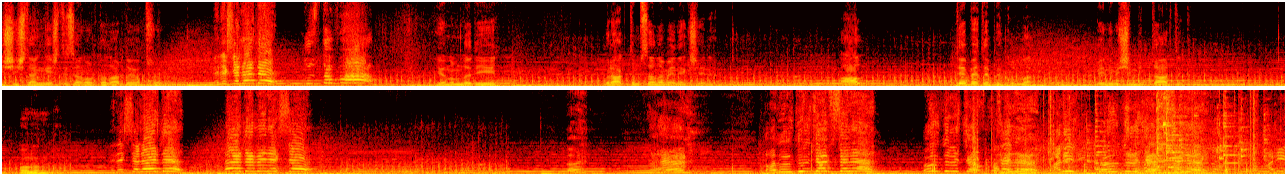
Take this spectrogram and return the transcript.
İş işten geçti sen ortalarda yoksun. Menekşe nerede? Mustafa! Yanımda değil. Bıraktım sana Menekşe'ni. Al. Tepe tepe kullan. Benim işim bitti artık. Onunla. Menekşe nerede? Nerede Menekşe? Lan, lan, lan öldüreceğim seni! Öldüreceğim seni! Ali, öldüreceğim seni! Ali,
